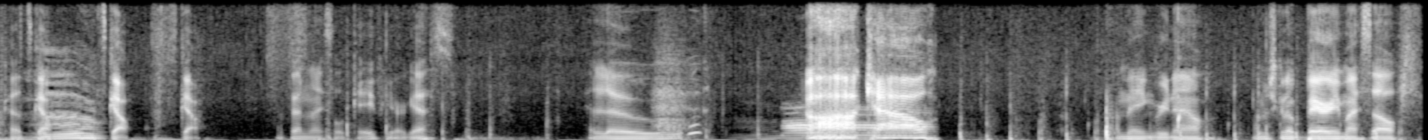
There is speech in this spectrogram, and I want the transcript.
Okay, let's go. Let's go. Let's go. I found a nice little cave here, I guess. Hello? Ah, cow! I'm angry now. I'm just gonna bury myself.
